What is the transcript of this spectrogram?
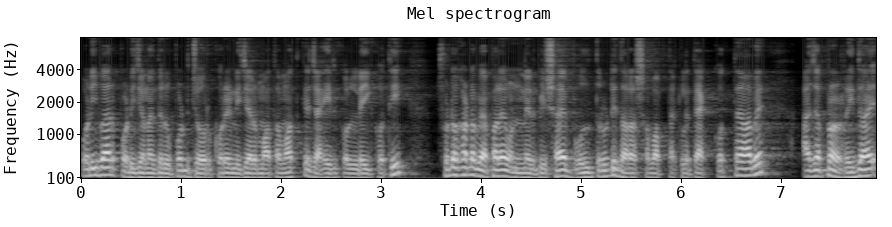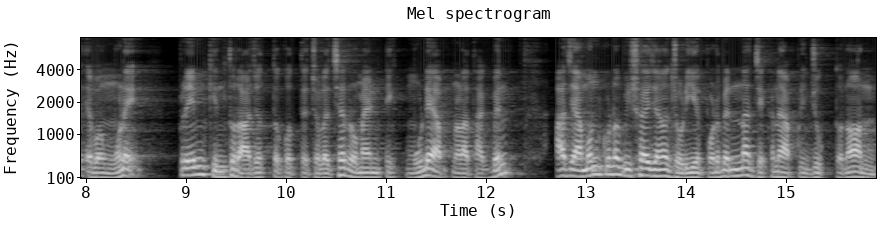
পরিবার, পরিজনদের উপর জোর করে নিজের মতামতকে জাহির করলেই ক্ষতি। ছোটোখাটো ব্যাপারে অন্যের বিষয়ে ভুল ত্রুটি ধরার স্বভাব থাকলে ত্যাগ করতে হবে। আজ আপনার হৃদয় এবং মনে প্রেম কিন্তু রাজত্ব করতে চলেছে। রোম্যান্টিক মুডে আপনারা থাকবেন। আজ এমন কোনো বিষয়ে যেন জড়িয়ে পড়বেন না, যেখানে আপনি যুক্ত নন।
